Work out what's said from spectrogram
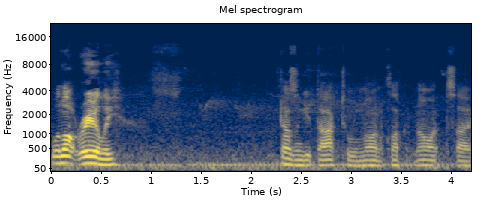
Well, not really. It doesn't get dark till nine o'clock at night, so.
